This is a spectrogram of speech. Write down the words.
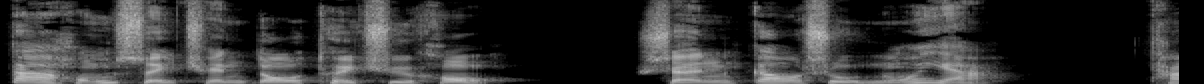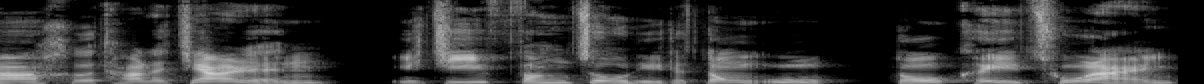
大洪水全都退去后，神告诉挪亚，他和他的家人以及方舟里的动物都可以出来，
